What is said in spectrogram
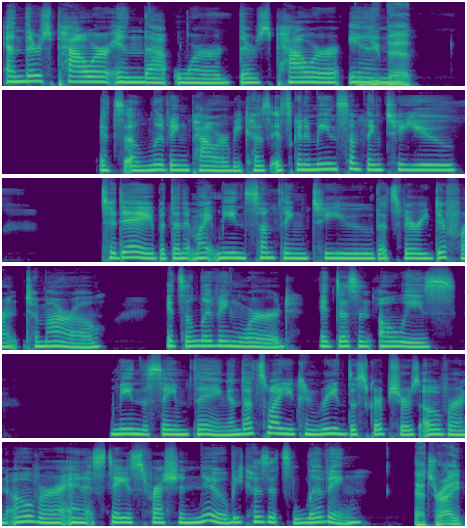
And there's power in that word. There's power in you bet. It's a living power because it's going to mean something to you today, but then it might mean something to you that's very different tomorrow. It's a living word. It doesn't always mean the same thing. And that's why you can read the scriptures over and over and it stays fresh and new because it's living. That's right.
